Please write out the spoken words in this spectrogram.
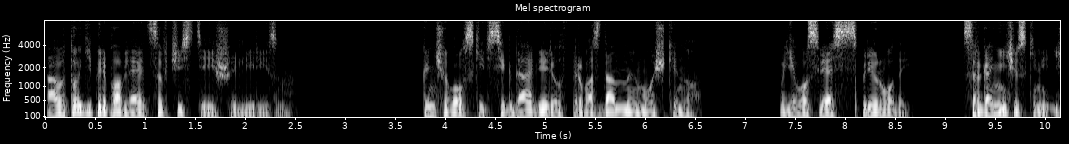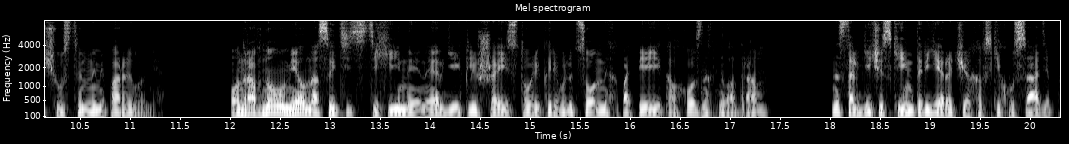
а в итоге переплавляется в чистейший лиризм. Кончаловский всегда верил в первозданную мощь кино, в его связь с природой, с органическими и чувственными порывами. Он равно умел насытить стихийной энергией клише историко-революционных эпопей и колхозных мелодрам, ностальгические интерьеры чеховских усадеб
